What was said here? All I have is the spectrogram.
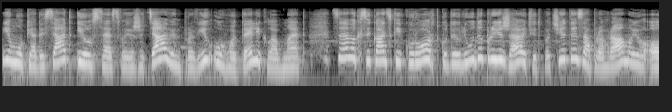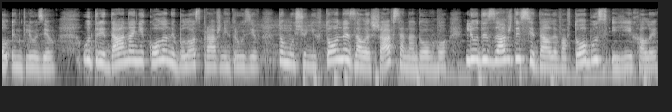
Йому 50 і усе своє життя він провів у готелі Клабмед. Це мексиканський курорт, куди люди приїжджають відпочити за програмою All Inclusive. У Трідана ніколи не було справжніх друзів, тому що ніхто не залишався надовго. Люди завжди сідали в автобус і їхали,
